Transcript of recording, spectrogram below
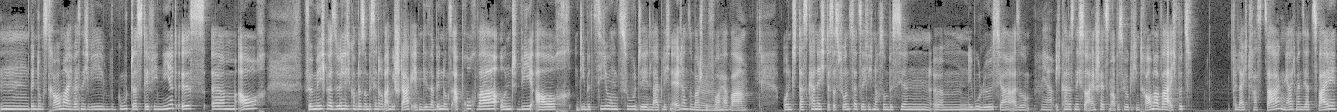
Hm, Bindungstrauma, ich weiß nicht, wie gut das definiert ist, ähm, auch. Für mich persönlich kommt das so ein bisschen darauf an, wie stark eben dieser Bindungsabbruch war und wie auch die Beziehung zu den leiblichen Eltern zum Beispiel mhm. vorher war. Und das kann ich, das ist für uns tatsächlich noch so ein bisschen ähm, nebulös, ja. Also ja. ich kann es nicht so einschätzen, ob es wirklich ein Trauma war. Ich würde es vielleicht fast sagen, ja. Ich meine, sie hat zwei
